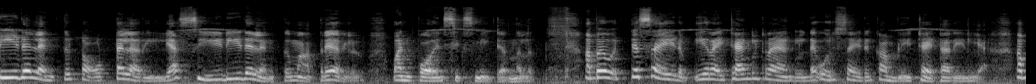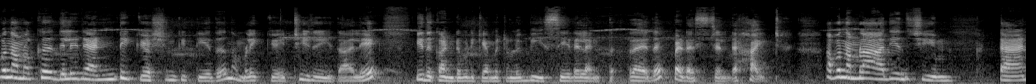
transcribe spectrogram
ഡിയുടെ ലെങ്ത് ടോട്ടൽ അറിയില്ല. സി ഡിയുടെ ലെങ്ത് മാത്രമേ അറിയുള്ളൂ. വൺ പോയിന്റ് സിക്സ് മീറ്റർ എന്നുള്ളത്. അപ്പൊ ഒറ്റ സൈഡും ഈ റൈറ്റ് ആംഗിൾ ട്രയാംഗിളിന്റെ ഒരു സൈഡും കംപ്ലീറ്റ് ആയിട്ട് അറിയില്ല. അപ്പൊ നമുക്ക് ഇതിൽ രണ്ട് ഇക്വേഷൻ കിട്ടിയത് നമ്മൾ ഇക്വേറ്റ് ചെയ്താലേ ഇത് കണ്ടുപിടിക്കാൻ പറ്റുള്ളൂ ബി സിയുടെ ലെങ്ത് അതായത് പെഡസ്റ്റലിന്റെ ഹൈറ്റ് അപ്പൊ നമ്മൾ ആദ്യം എന്ത് ചെയ്യും? Tan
